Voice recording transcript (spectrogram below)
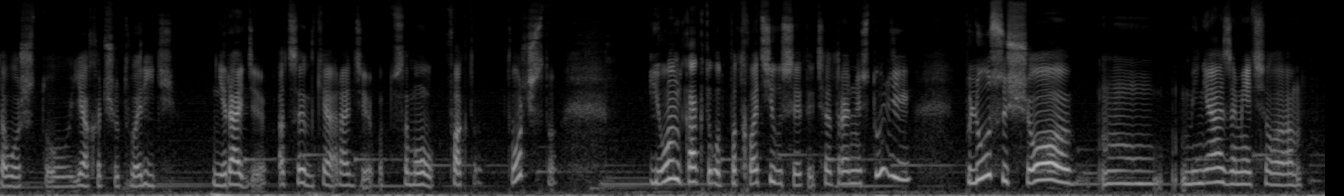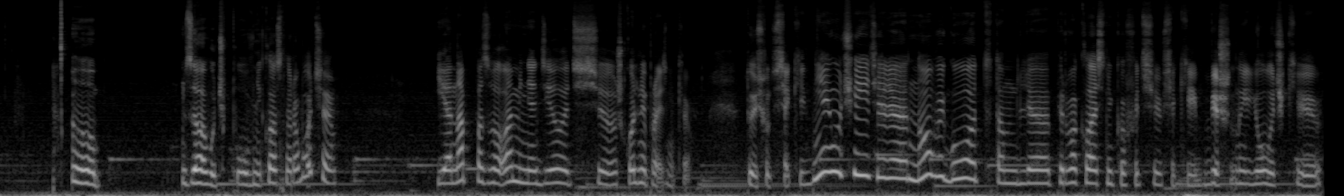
того, что я хочу творить не ради оценки, а ради вот самого факта творчества. И он как-то вот подхватился этой театральной студией. Плюс еще меня заметила э, завуч по внеклассной работе, и она позвала меня делать э, школьные праздники. То есть вот всякие дни учителя, Новый год, там для первоклассников эти всякие бешеные елочки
